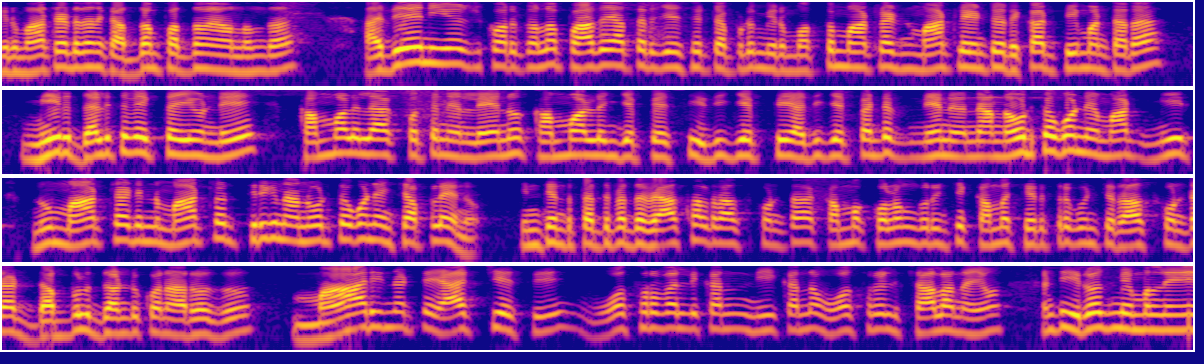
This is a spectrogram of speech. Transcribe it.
మీరు మాట్లాడేదానికి అర్థం పద్ధం ఏమైనా ఉందా? అదే నియోజకవర్గంలో పాదయాత్ర చేసేటప్పుడు మీరు మొత్తం మాట్లాడిన మాటలు ఏంటో రికార్డ్ తీయమంటారా? మీరు దళిత వ్యక్తి అయ్యి ఉండి కమ్మళ్ళు లేకపోతే నేను లేను కమ్మళ్ళు అని చెప్పేసి ఇది చెప్పి అది చెప్పి అంటే నేను నా నోటితో కూడా నేను మాట మీరు నువ్వు మాట్లాడిన మాటలు తిరిగి నా నోటితో కూడా నేను చెప్పలేను. ఇంత ఇంత పెద్ద పెద్ద వ్యాసాలు రాసుకుంటా కమ్మ కులం గురించి కమ్మ చరిత్ర గురించి రాసుకుంటా డబ్బులు దండుకొని ఆ రోజు మారినట్టు యాక్ట్ చేసి ఓసరవల్లి కన్నా నీకన్నా ఓసరవల్లి చాలా నయం. అంటే ఈరోజు మిమ్మల్ని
